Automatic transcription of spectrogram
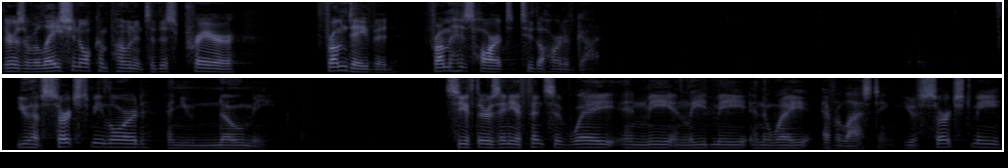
There is a relational component to this prayer from David, from his heart to the heart of God. You have searched me, Lord, and you know me. See if there is any offensive way in me and lead me in the way everlasting. You have searched me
